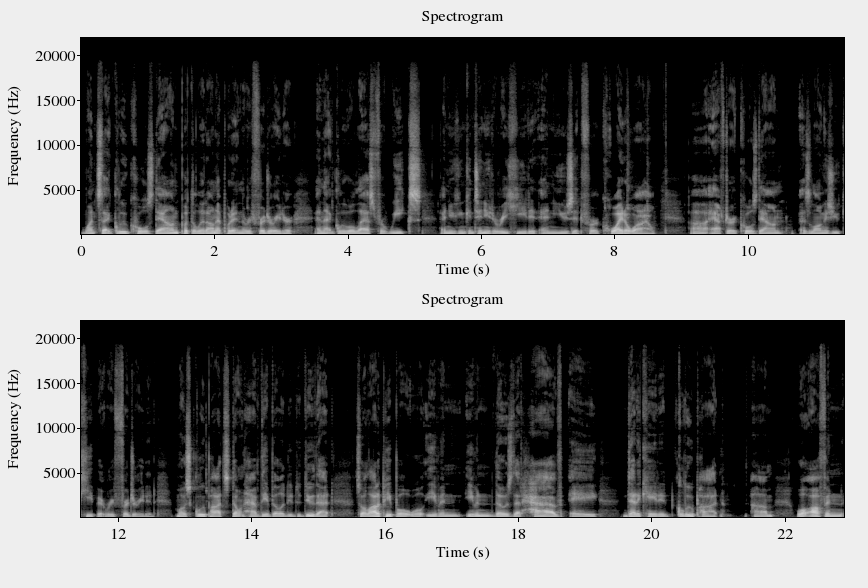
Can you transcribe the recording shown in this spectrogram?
once that glue cools down, put the lid on it, put it in the refrigerator, and that glue will last for weeks and you can continue to reheat it and use it for quite a while uh, after it cools down as long as you keep it refrigerated. Most glue pots don't have the ability to do that. So a lot of people will even even those that have a dedicated glue pot um, will often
